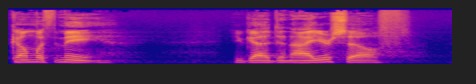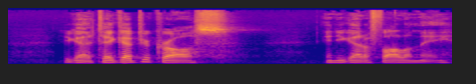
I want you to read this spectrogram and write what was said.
come with me, you've got to deny yourself, you've got to take up your cross and you got to follow me.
